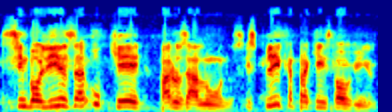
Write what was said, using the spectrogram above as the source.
simboliza o que para os alunos? Explica para quem está ouvindo.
